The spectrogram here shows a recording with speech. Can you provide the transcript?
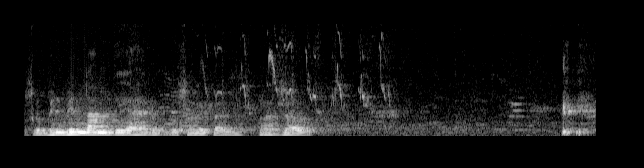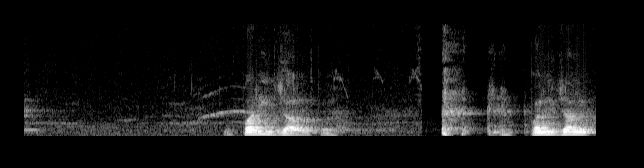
उसको भिन्न भिन्न नाम दिया है रूप गोस्वामी में प्रजल्प। परिजल्प। परिजल्प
